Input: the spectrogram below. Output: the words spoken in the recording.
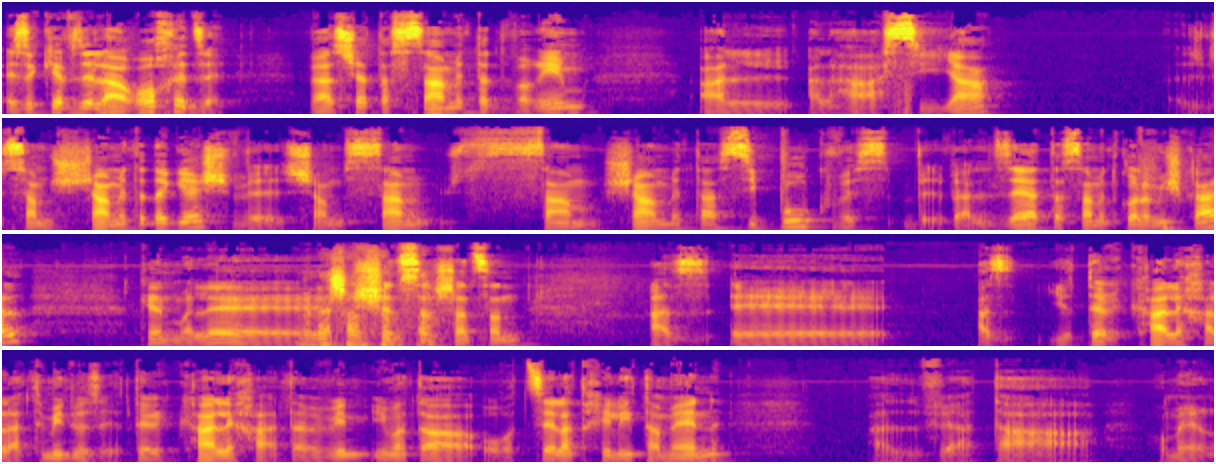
איזה כיף זה לערוך את זה. ואז שאתה שם את הדברים על, על העשייה, שם שם את הדגש, ושם שם, שם שם את הסיפוק, ו, ו, ועל זה אתה שם את כל המשקל. כן, מלא... מלא שנסן שם. שנסן. אז, אה, אז יותר קל לך להתמיד בזה, יותר קל לך, אתה מבין? אם אתה רוצה להתחיל להתאמן, ואתה אומר,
